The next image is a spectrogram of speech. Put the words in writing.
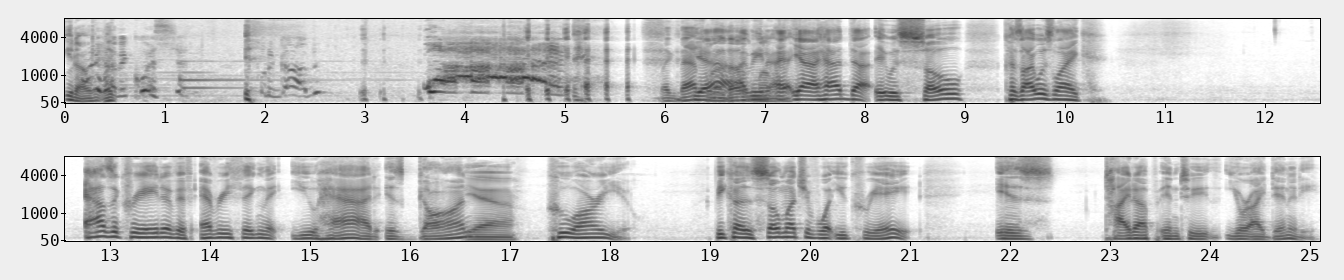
you know, I like, have a question for God. Why? Like that's one yeah, of those I mean, I, yeah, I had that. It was so because I was like, as a creative, if everything that you had is gone, yeah. who are you? Because so much of what you create is tied up into your identity.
